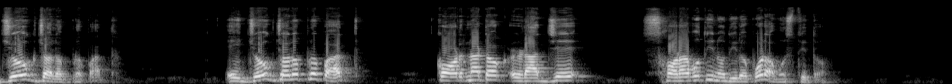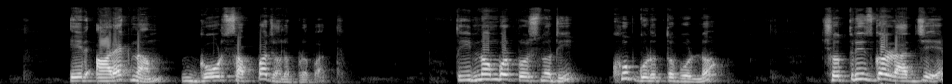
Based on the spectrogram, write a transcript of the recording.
যোগ জলপ্রপাত। এই যোগ জলপ্রপাত কর্ণাটক রাজ্যে সরাবতী নদীর ওপর অবস্থিত। এর আর এক নাম গোরসাপ্পা জলপ্রপাত। তিন নম্বর প্রশ্নটি খুব গুরুত্বপূর্ণ। ছত্তিশগড় রাজ্যে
